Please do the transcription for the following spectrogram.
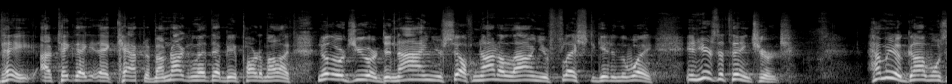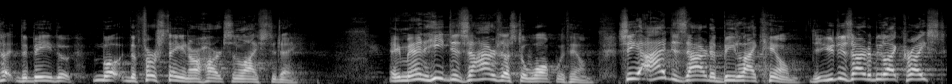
hey, I take that, that captive, I'm not going to let that be a part of my life. In other words, you are denying yourself, not allowing your flesh to get in the way. And here's the thing, church. How many of God wants to be the, the first thing in our hearts and lives today? Amen. He desires us to walk with Him. See, I desire to be like Him. Do you desire to be like Christ?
